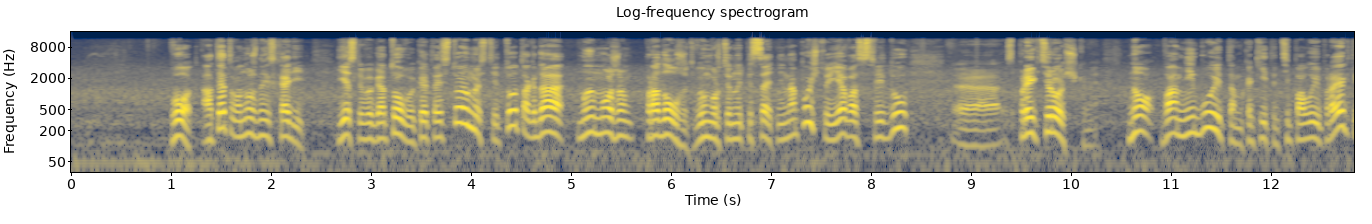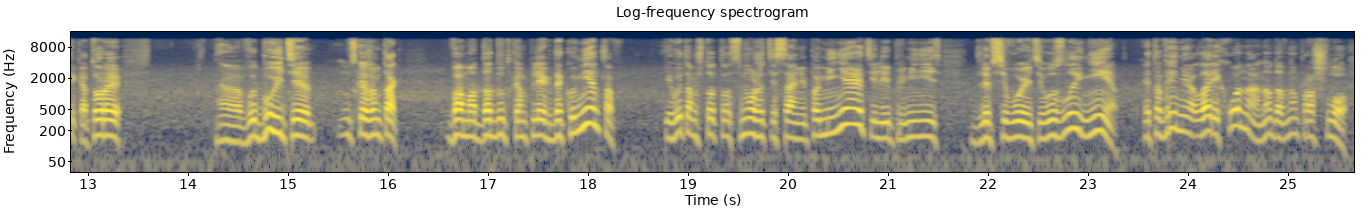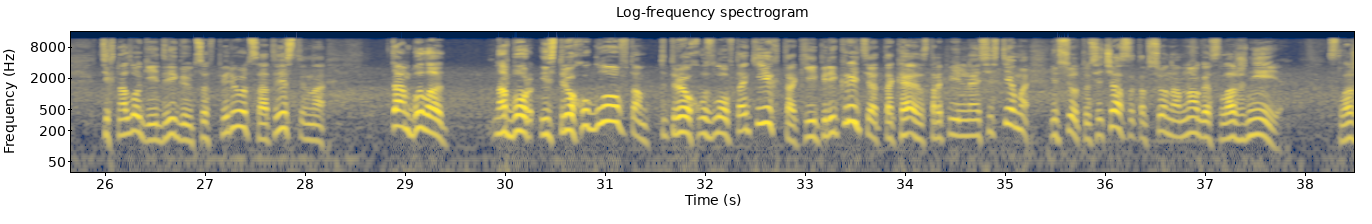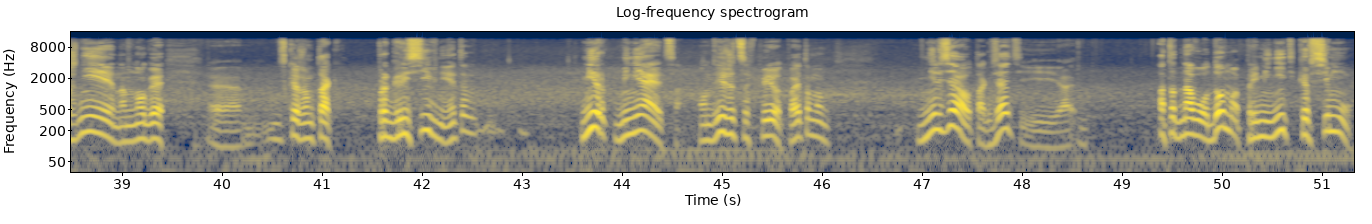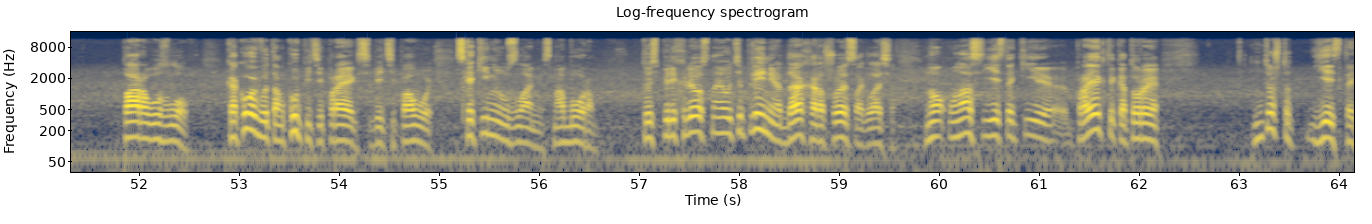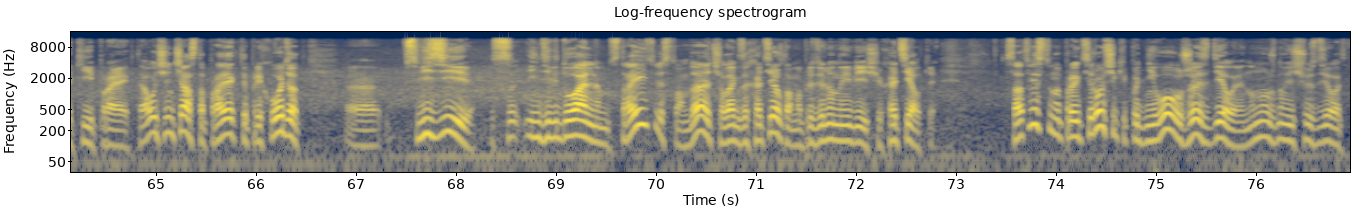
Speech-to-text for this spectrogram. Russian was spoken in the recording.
Вот, от этого нужно исходить. Если вы готовы к этой стоимости, то тогда мы можем продолжить. Вы можете написать не на почту, я вас сведу э, с проектировщиками. Но вам не будет там какие-то типовые проекты, которые э, вы будете, ну, скажем так, вам отдадут комплект документов, и вы там что-то сможете сами поменять или применить для всего эти узлы. Нет, это время Ларихона, оно давно прошло. Технологии двигаются вперед, соответственно, там было набор из трех углов, там трех узлов таких, такие перекрытия, такая стропильная система и все, то сейчас это все намного сложнее. Сложнее, намного, э, скажем так, прогрессивнее. Это мир меняется, он движется вперед, поэтому нельзя вот так взять и а, от одного дома применить ко всему пара узлов. Какой вы там купите проект себе типовой, с какими узлами, с набором. То есть перехлестное утепление, да, хорошо, я согласен. Но у нас есть такие проекты, которые не то, что есть такие проекты, а очень часто проекты приходят э, в связи с индивидуальным строительством, да, человек захотел там определенные вещи, хотелки. Соответственно, проектировщики под него уже сделали, но нужно еще сделать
